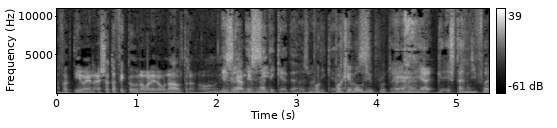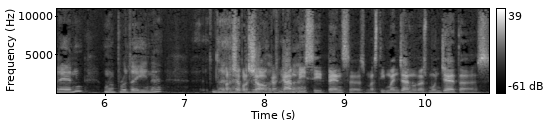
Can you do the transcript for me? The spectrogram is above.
efectivament, això t'afecta d'una manera o una altra, no? I és, canvi, és una si- etiqueta, és una Però, etiqueta. però què vol dir proteïna? Ja, és tan diferent una proteïna de, Per això, per això, que en canvi, clar. si penses, m'estic menjant unes mongetes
